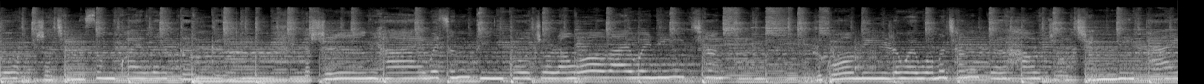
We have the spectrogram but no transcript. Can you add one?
过一首轻松快乐的歌？要是你还未曾听过，就让我来为你唱。如果你认为我们唱得好，就请你拍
